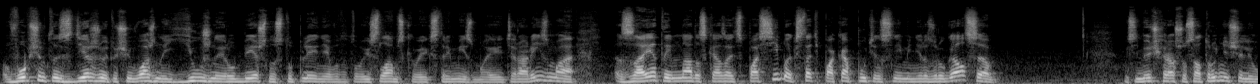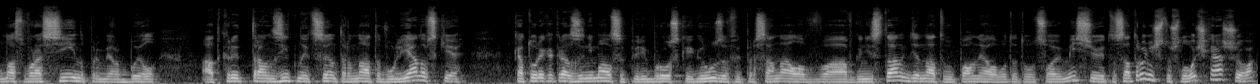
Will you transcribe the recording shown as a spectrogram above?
В общем-то, сдерживает очень важный южный рубеж наступления вот этого исламского экстремизма и терроризма. За это им надо сказать спасибо. Кстати, пока Путин с ними не разругался, мы с ними очень хорошо сотрудничали. У нас в России, например, был открыт транзитный центр НАТО в Ульяновске – который как раз занимался переброской грузов и персонала в Афганистан, где НАТО выполняло вот эту вот свою миссию. Это сотрудничество шло очень хорошо.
